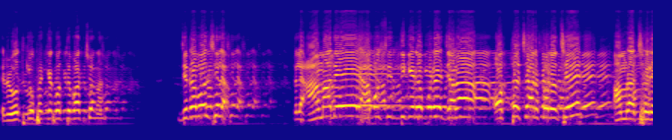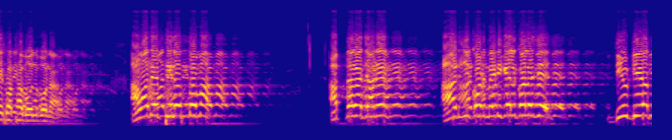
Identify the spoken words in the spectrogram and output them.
রোদকে উপেক্ষা করতে পারছ না। যেটা বলছিলাম তাহলে আমাদের আবু সিদ্দিকের ওপরে যারা অত্যাচার করেছে, আমরা ছেড়ে কথা বলব না। আমাদের তিলোত্তমা, আপনারা জানেন আরজিকর মেডিকেল কলেজে ডিউটিরত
